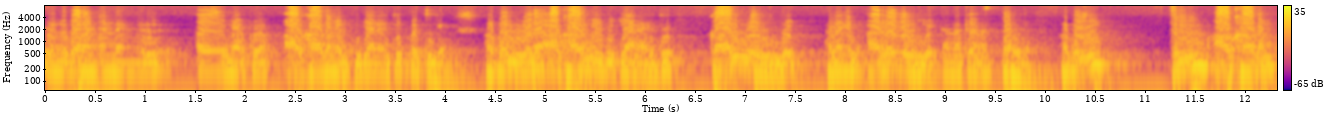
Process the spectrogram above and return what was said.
എന്ന് പറഞ്ഞിട്ടുണ്ടെങ്കിൽ നമുക്ക് ആഘാതം ഏൽപ്പിക്കാനായിട്ട് പറ്റില്ല. അപ്പോൾ ഇവിടെ ആഘാതം ഏൽപ്പിക്കാനായിട്ട് കാൽ വിരൽ അല്ലെങ്കിൽ അര വിരൽ എന്നൊക്കെയാണ് പറയുക. അപ്പോൾ ഈ ഇത്രയും ആഘാതം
